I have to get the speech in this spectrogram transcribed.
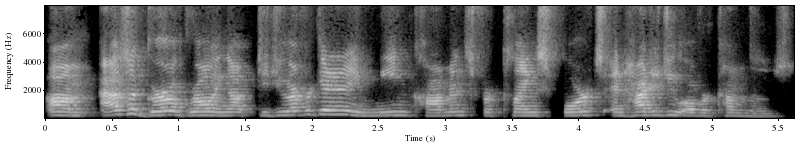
Um, as a girl growing up, did you ever get any mean comments for playing sports, and how did you overcome those?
